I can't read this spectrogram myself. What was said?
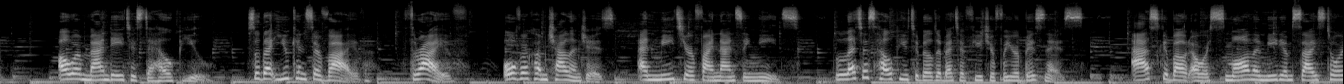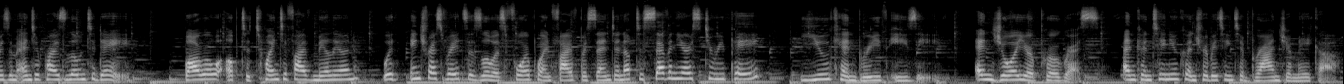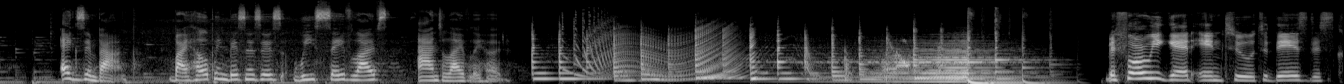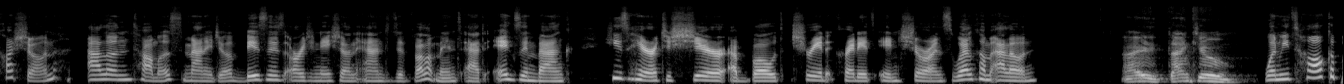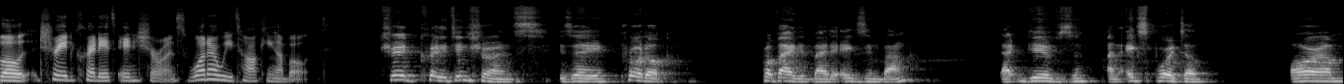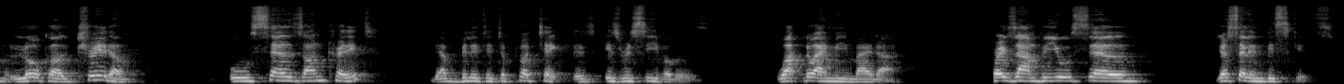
Our mandate is to help you so that you can survive, thrive, overcome challenges, and meet your financing needs. Let us help you to build a better future for your business. Ask about our small and medium-sized tourism enterprise loan today. Borrow up to 25 million with interest rates as low as 4.5% and up to 7 years to repay. You can breathe easy. Enjoy your progress and continue contributing to Brand Jamaica. Exim Bank. By helping businesses, we save lives and livelihood. Before we get into today's discussion, Alan Thomas, Manager, Business Origination and Development at Exim Bank, he's here to share about trade credit insurance. Welcome, Alan. Hi, thank you. When we talk about trade credit insurance, what are we talking about? Trade credit insurance is a product provided by the Exim Bank that gives an exporter or a um, local trader who sells on credit the ability to protect his, his receivables. What do I mean by that? For example, you sell, you're selling biscuits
